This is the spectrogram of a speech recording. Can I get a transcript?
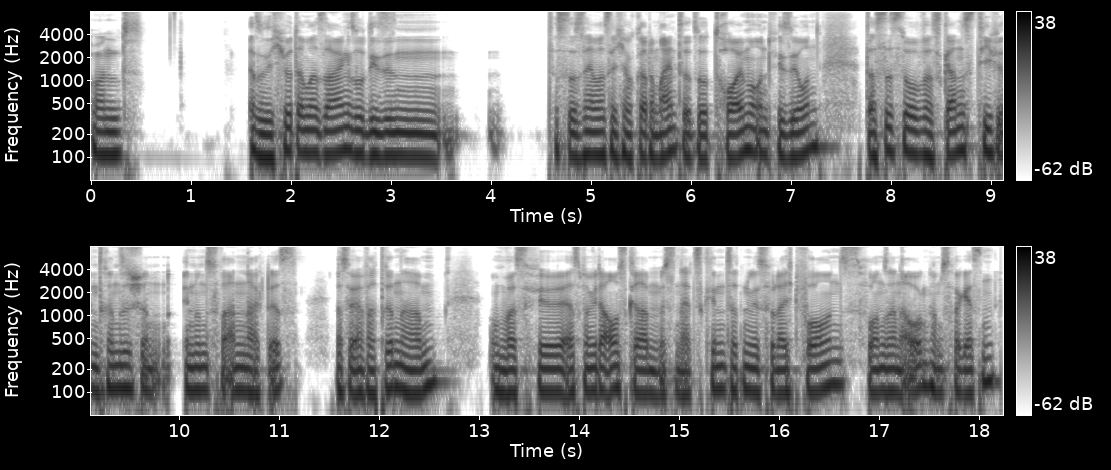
Und also ich würde mal sagen, so diesen, das ist ja, was ich auch gerade meinte, so Träume und Visionen, das ist so, was ganz tief intrinsisch in, in uns veranlagt ist, was wir einfach drin haben und was wir erstmal wieder ausgraben müssen. Als Kind hatten wir es vielleicht vor uns, vor unseren Augen, haben es vergessen.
